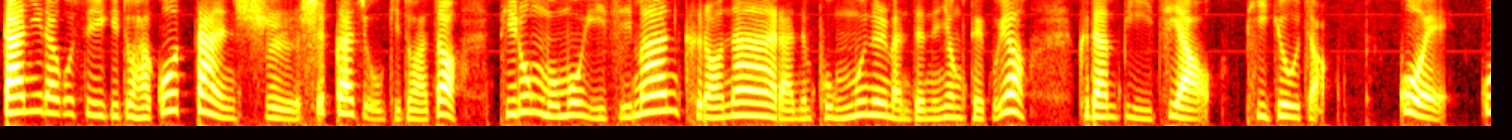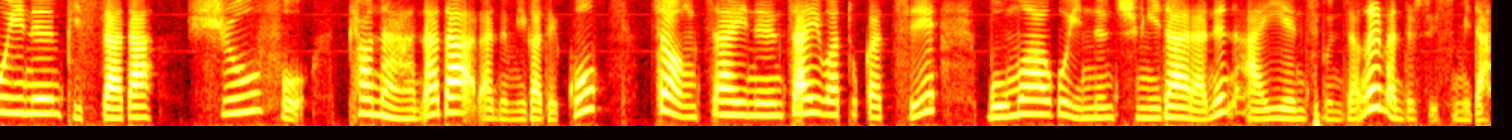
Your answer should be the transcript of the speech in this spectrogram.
딴이라고 쓰이기도 하고 딴시 시까지 오기도 하죠. 비록 모모이지만 그러나라는 복문을 만드는 형태고요. 그 다음 비지아오 비교적 꼬에 꼬이는 비싸다 슈후 편안하다 라는 의미가 되고 정 짜이는 짜이와 똑같이 뭐뭐하고 있는 중이다 라는 ing 문장을 만들 수 있습니다.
